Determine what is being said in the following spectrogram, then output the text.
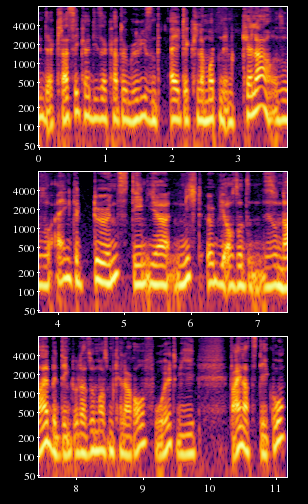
Der Klassiker dieser Kategorie sind alte Klamotten im Keller, also so ein Gedöns, den ihr nicht irgendwie auch so saisonal bedingt oder so mal aus dem Keller raufholt, wie Weihnachtsdeko.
